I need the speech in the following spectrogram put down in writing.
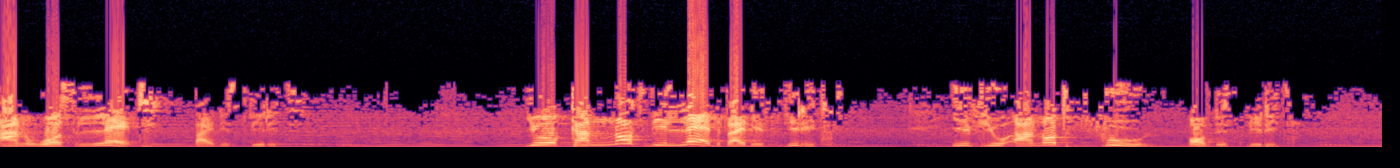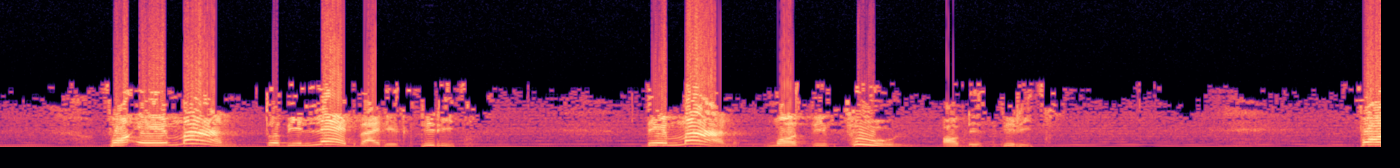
and was led by the Spirit. You cannot be led by the Spirit if you are not full of the Spirit. For a man to be led by the Spirit, the man must be full of the Spirit. For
